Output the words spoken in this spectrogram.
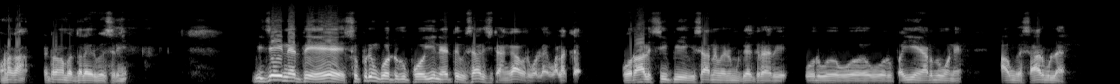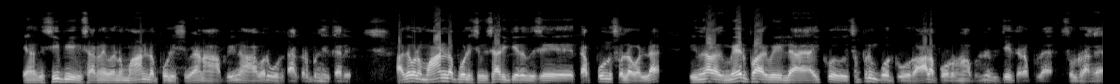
வணக்கம். எட்டாம் நம்பர் தலைவர் பேசுகிறேன் விஜய் நேற்று சுப்ரீம் கோர்ட்டுக்கு போய் நேற்று விசாரிச்சிட்டாங்க அவர் வழ- வழக்க. ஒரு ஆள் சிபிஐ விசாரணை வேணும்னு கேட்குறாரு ஒரு ஒரு- பையன் இறந்து போனேன். அவங்க சார்பில் எனக்கு சிபிஐ விசாரணை வேணும். மாநில போலீஸ் வேணாம் அப்படின்னு அவர் ஒரு தாக்கல் பண்ணியிருக்காரு. அதே போல் மாநில போலீஸ் விசாரிக்கிறது தப்புன்னு சொல்ல வரல. இதனால் அது மேற்பார்வையில் ஐகோ சுப்ரீம் கோர்ட் ஒரு ஆளை போடணும் அப்படின்னு விஜய் தரப்பில் சொல்கிறாங்க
